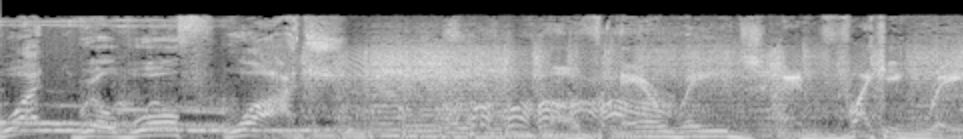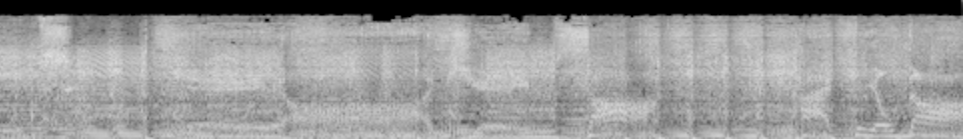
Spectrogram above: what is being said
What will Wolf watch? of air raids and Viking raids. Yeah, James Hetfield. uh.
